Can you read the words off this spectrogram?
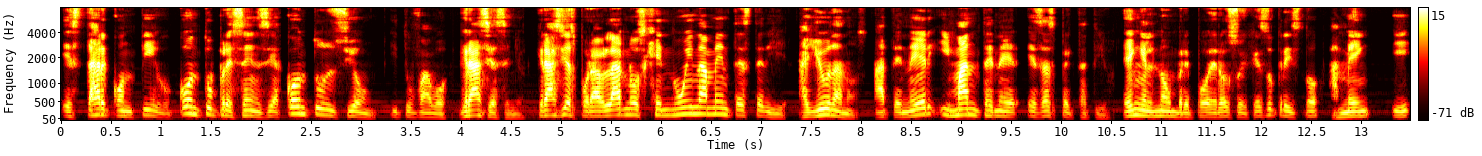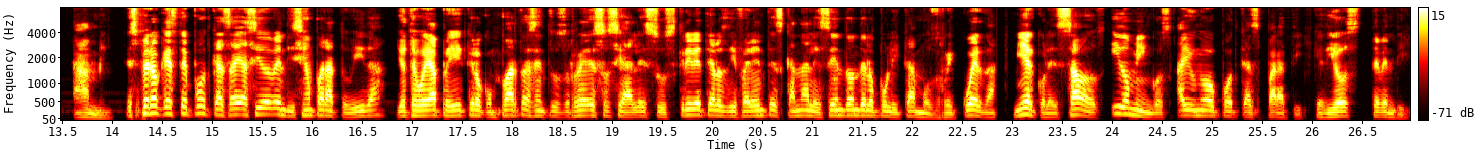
Estar contigo, con tu presencia, con tu unción y tu favor. Gracias Señor. Gracias por hablarnos genuinamente este día. Ayúdanos a tener y mantener esa expectativa. En el nombre poderoso de Jesucristo. Amén y amén. Espero que este podcast haya sido bendición para tu vida. Yo te voy a pedir que lo compartas en tus redes sociales, suscríbete a los diferentes canales en donde lo publicamos. Recuerda, miércoles, sábados y domingos hay un nuevo podcast para ti. Que Dios te bendiga.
